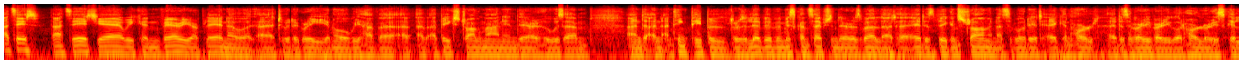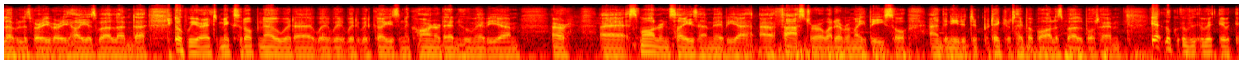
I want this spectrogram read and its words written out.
That's it. That's it. Yeah, we can vary our play now uh, to a degree. You know, we have a, a, a, big, strong man in there who is, um, and, and I think people there's a little bit of a misconception there as well that uh, Ed is big and strong, and that's about it. Ed can hurl. Ed is a very, very good hurler. His skill level is very, very high as well. And uh, look, we are able to mix it up now with, uh, with, with, with guys in the corner then who maybe um, are uh, smaller in size and maybe uh, faster or whatever it might be. So, and they need a particular type of ball as well. But um, yeah, look, it, it,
